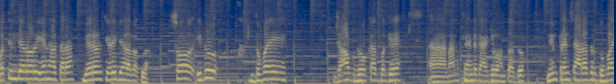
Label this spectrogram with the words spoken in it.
ಗೊತ್ತಿಲ್ಲದೆ ಇರೋರು ಏನ್ ಹೇಳ್ತಾರ? ಬೇರೆಯವ್ರು ಕೇಳಿದ್ದು ಹೇಳ್ಬೇಕಲ್ಲ. ಸೊ ಇದು ದುಬೈ ಜಾಬ್ ಧೋಕಾದ ಬಗ್ಗೆ ನನ್ನ ಫ್ರೆಂಡ್ಗೆ ಆಗಿರುವಂತದ್ದು. ನಿಮ್ ಫ್ರೆಂಡ್ಸ್ ಯಾರಾದ್ರೂ ದುಬೈ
